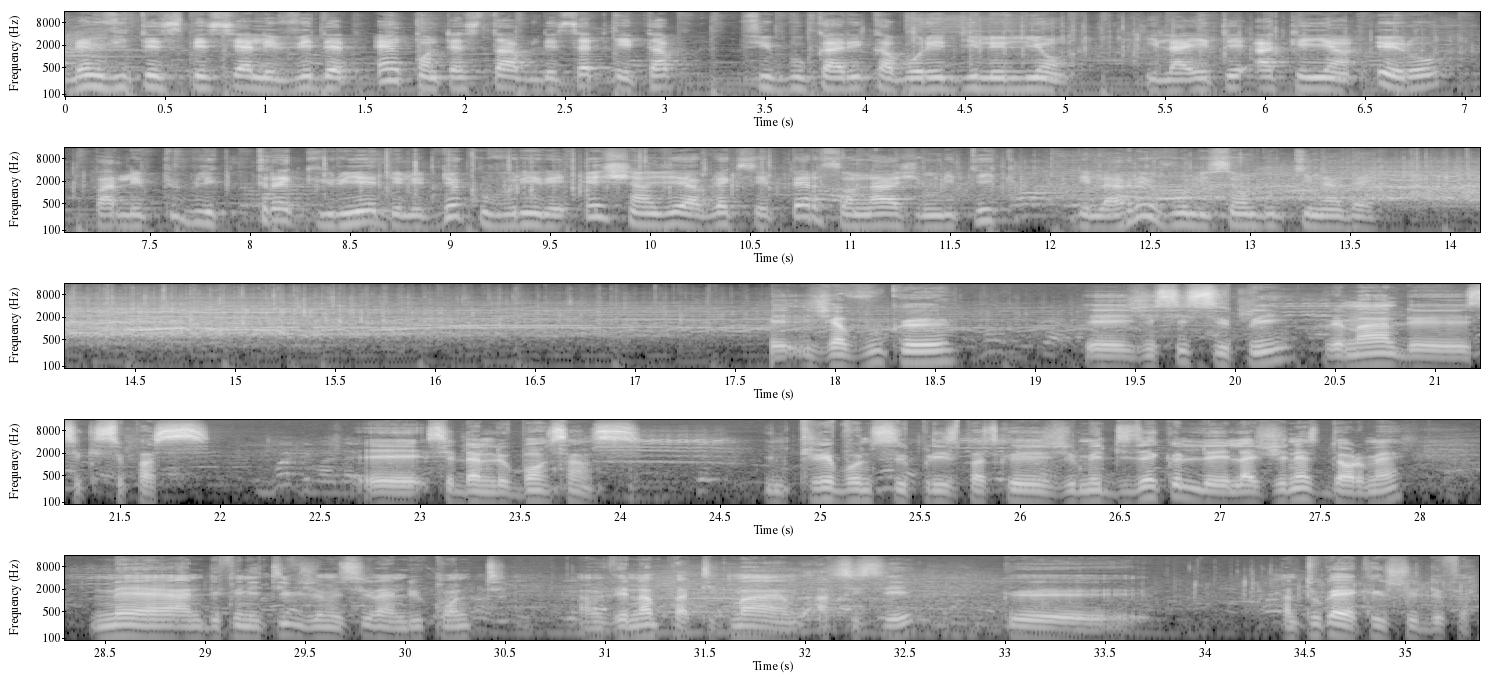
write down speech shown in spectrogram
L'invité spécial et vedette incontestable de cette étape fut Boukari Kaboredi le Lion. Il a été accueilli en héros par le public très curieux de le découvrir et échanger avec ces personnages mythiques de la révolution burkinabé. J'avoue que euh, je suis surpris vraiment de ce qui se passe. Et c'est dans le bon sens. Une très bonne surprise parce que je me disais que la jeunesse dormait mais en définitive, je me suis rendu compte, en venant pratiquement assister, que en tout cas, il y a quelque chose de fait.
